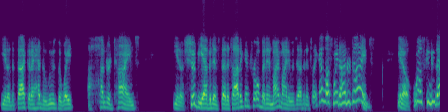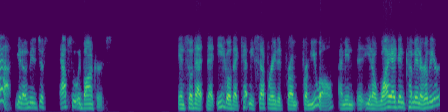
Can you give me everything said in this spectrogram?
You know, the fact that I had to lose the weight a hundred times, you know, should be evidence that it's out of control. But in my mind, it was evidence like I lost weight a hundred times. You know, who else can do that? You know, I mean, it's just absolutely bonkers. And so that that ego that kept me separated from from you all. I mean, uh, you know, why I didn't come in earlier.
